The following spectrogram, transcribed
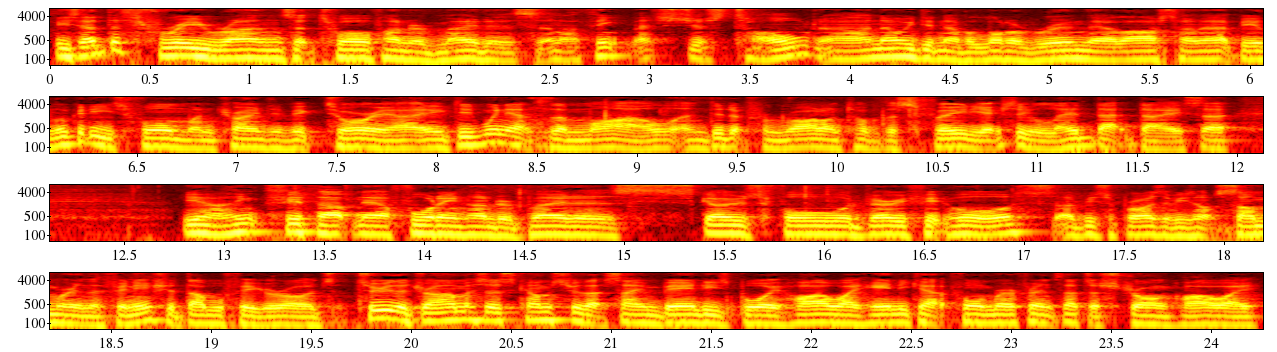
He's had the three runs at 1200 metres, and I think that's just told. Uh, I know he didn't have a lot of room there last time out, but you look at his form when trained in Victoria, and he did win out to the mile and did it from right on top of the speed. He actually led that day. So, yeah, I think fifth up now, 1400 metres, goes forward, very fit horse. I'd be surprised if he's not somewhere in the finish at double figure odds. Two, the Dramatist comes through that same Bandy's Boy Highway handicap form reference. That's a strong highway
